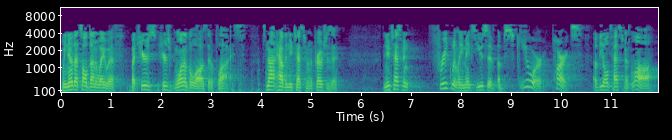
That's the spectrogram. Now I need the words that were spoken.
we know that's all done away with, but here's, here's one of the laws that applies. It's not how the New Testament approaches it. The New Testament frequently makes use of obscure parts of the Old Testament law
